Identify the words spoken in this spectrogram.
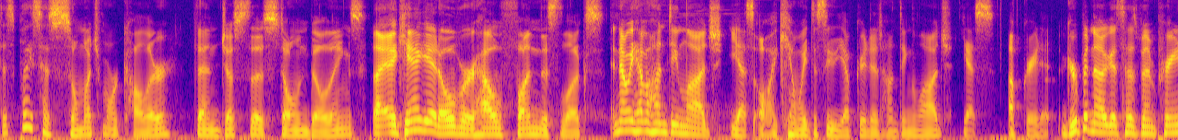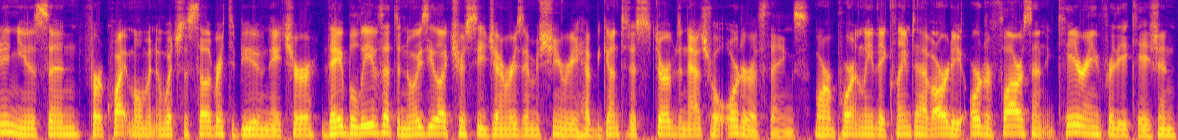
This place has so much more color than just the stone buildings. Like, I can't get over how fun this looks. And now we have a hunting lodge. Yes, oh, I can't wait to see the upgraded hunting lodge. Yes, upgrade it. Group of nuggets has been praying in unison for a quiet moment in which to celebrate the beauty of nature. They believe that the noisy electricity generators and machinery have begun to disturb the natural order of things. More importantly, they claim to have already ordered flowers and catering for the occasion,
